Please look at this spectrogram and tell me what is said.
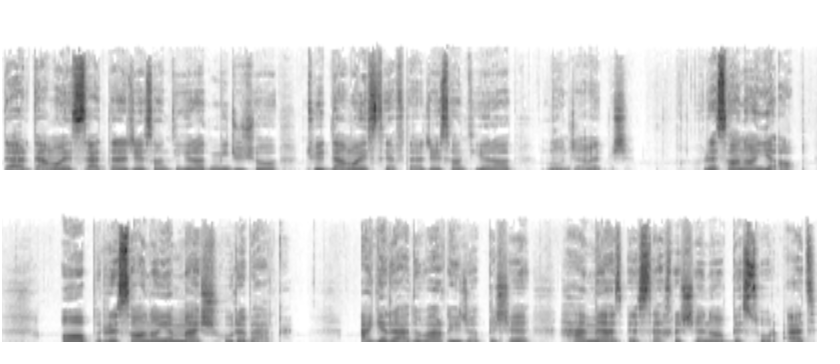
در دمای 100 درجه سانتیگراد میجوش و توی دمای 0 درجه سانتیگراد منجمد میشه. رسانایی آب آب رسانای مشهور برقه. اگر رعد و برق ایجاد بشه همه از استخر شنا به سرعت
